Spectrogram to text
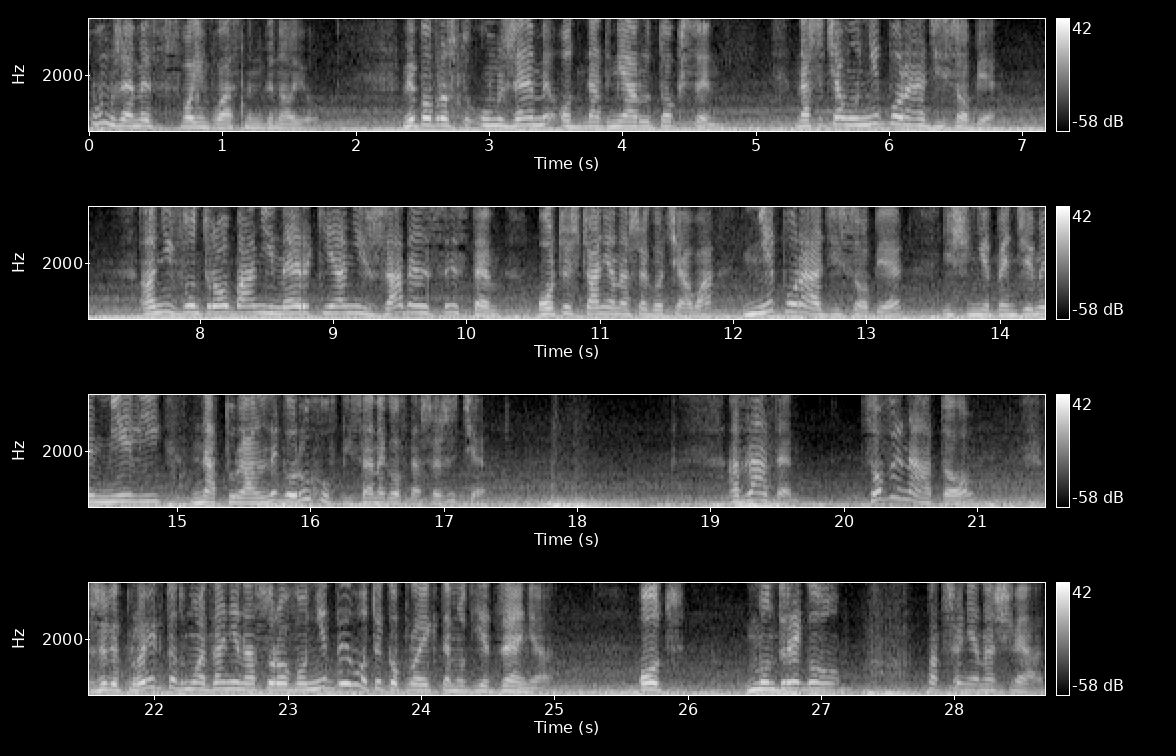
umrzemy w swoim własnym gnoju. My po prostu umrzemy od nadmiaru toksyn. Nasze ciało nie poradzi sobie. Ani wątroba, ani nerki, ani żaden system oczyszczania naszego ciała nie poradzi sobie, jeśli nie będziemy mieli naturalnego ruchu wpisanego w nasze życie. A zatem, co wy na to, żeby projekt odmładzania na surowo nie było tylko projektem od jedzenia, od mądrego patrzenia na świat,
